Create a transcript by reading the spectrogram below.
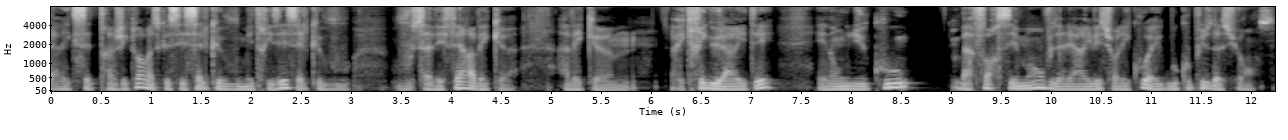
avec cette trajectoire parce que c'est celle que vous maîtrisez, celle que vous, vous savez faire avec, euh, avec, euh, avec régularité. Et donc, du coup, bah forcément, vous allez arriver sur les coups avec beaucoup plus d'assurance.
